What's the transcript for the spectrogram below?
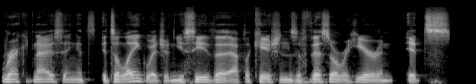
recognizing it's it's a language and you see the applications of this over here and it's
